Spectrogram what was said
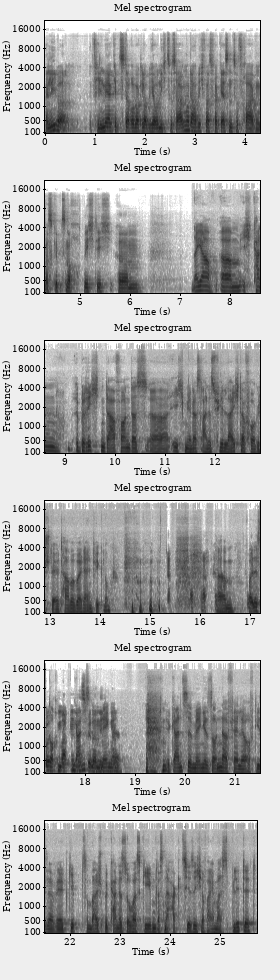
Mein Lieber, viel mehr gibt es darüber, glaube ich, auch nicht zu sagen oder habe ich was vergessen zu fragen? Was gibt es noch wichtig ähm, naja, ähm, ich kann berichten davon, dass äh, ich mir das alles viel leichter vorgestellt habe bei der Entwicklung. ähm, weil es doch eine ganze Menge, eine ganze Menge Sonderfälle auf dieser Welt gibt. Zum Beispiel kann es sowas geben, dass eine Aktie sich auf einmal splittet.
